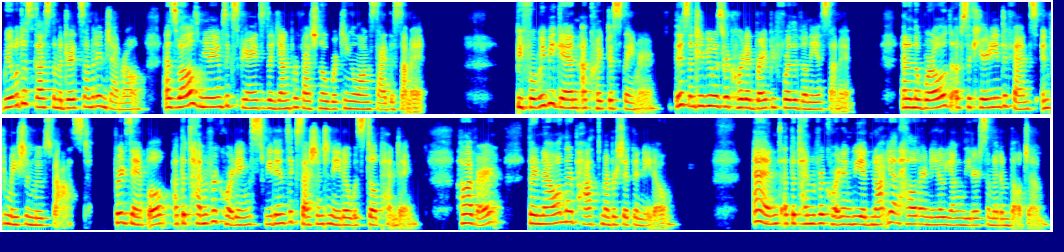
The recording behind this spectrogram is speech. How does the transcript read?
we will discuss the Madrid summit in general, as well as Miriam's experience as a young professional working alongside the summit. Before we begin, a quick disclaimer. This interview was recorded right before the Vilnius summit. And in the world of security and defense, information moves fast. For example, at the time of recording, Sweden's accession to NATO was still pending. However, they're now on their path to membership in NATO. And at the time of recording, we had not yet held our NATO Young Leader Summit in Belgium.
